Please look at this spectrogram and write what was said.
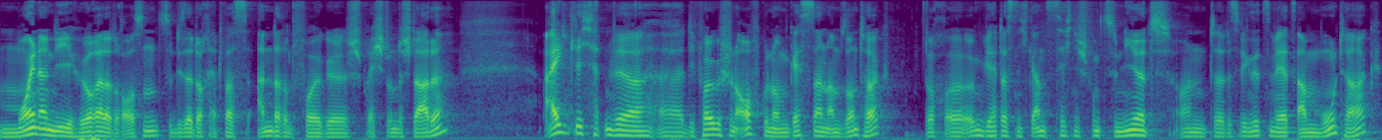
Moin an die Hörer da draußen zu dieser doch etwas anderen Folge Sprechstunde Stade. Eigentlich hatten wir äh, die Folge schon aufgenommen gestern am Sonntag, doch äh, irgendwie hat das nicht ganz technisch funktioniert und äh, deswegen sitzen wir jetzt am Montag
